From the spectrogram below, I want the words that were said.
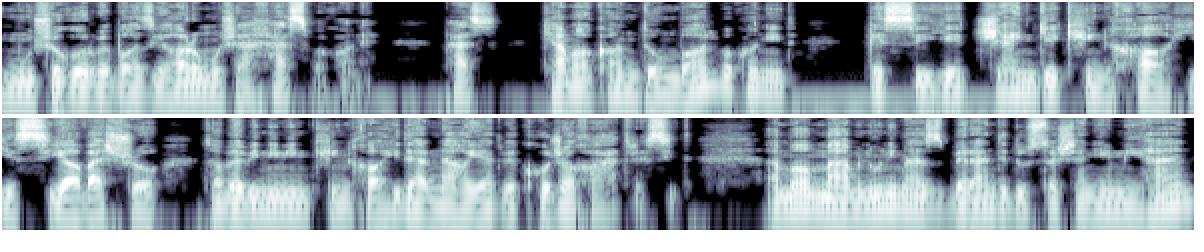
موش و گربه بازی ها رو مشخص بکنه. پس کماکان دنبال بکنید قصه جنگ کینخواهی سیاوش رو تا ببینیم این کینخواهی در نهایت به کجا خواهد رسید. اما ممنونیم از برند دوست داشتنی میهن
